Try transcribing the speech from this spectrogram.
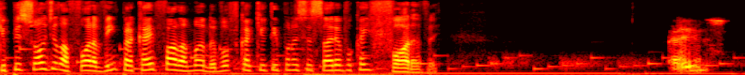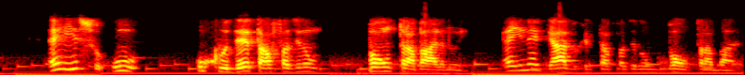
que o pessoal de lá fora vem pra cá e fala, mano, eu vou ficar aqui o tempo necessário, eu vou cair fora, velho. É isso. É isso. O, o Kudê tava fazendo um bom trabalho no. É inegável que ele tava fazendo um bom trabalho.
